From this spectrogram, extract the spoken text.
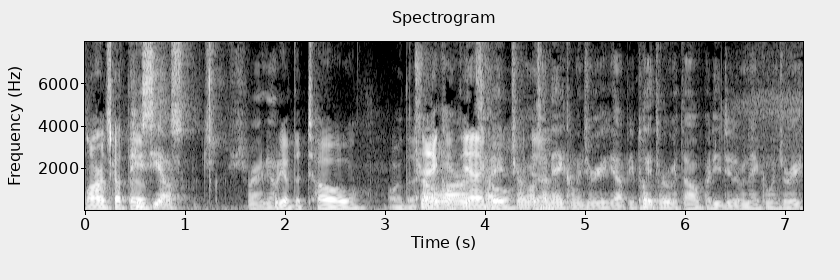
Lawrence got the- PCL sprain. Yeah. What do you have? The toe or the Trevor ankle? Lawrence, the ankle. Trevor Lawrence had an ankle injury. Yep, he played through it though, but he did have an ankle injury.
